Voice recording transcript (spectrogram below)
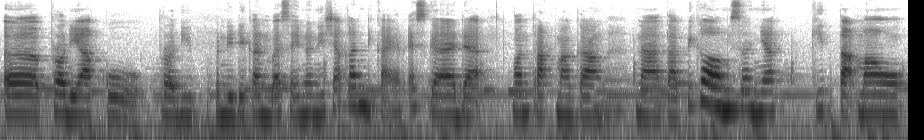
eh, prodi aku prodi pendidikan bahasa Indonesia kan di KRS gak ada kontrak magang nah tapi kalau misalnya kita mau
